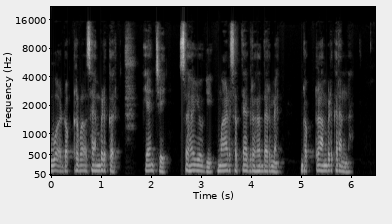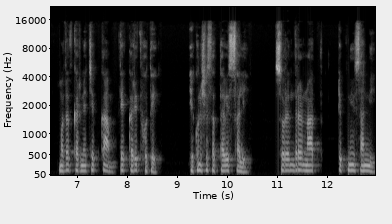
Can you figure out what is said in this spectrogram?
व डॉक्टर बाबासाहेब आंबेडकर यांचे सहयोगी माड सत्याग्रह दरम्यान डॉक्टर आंबेडकरांना मदत करण्याचे काम ते करीत होते. एकोणीसशे सत्तावीस साली सुरेंद्रनाथ टिपणीसांनी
